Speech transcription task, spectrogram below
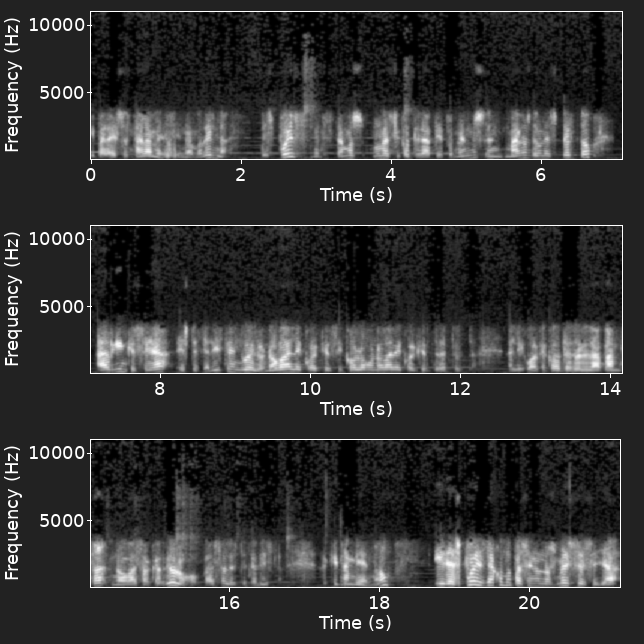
y para eso está la medicina moderna. Después necesitamos una psicoterapia, ponernos en manos de un experto alguien que sea especialista en duelo. No vale cualquier psicólogo, no vale cualquier terapeuta. Al igual que cuando te duele la panza, no vas al cardiólogo, vas al especialista. Aquí también, ¿no? Y después, ya cuando pasen unos meses y ya,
